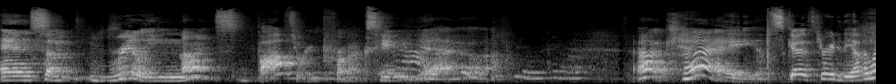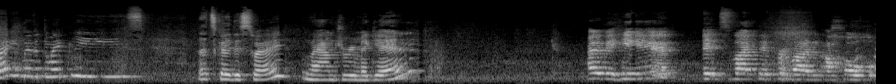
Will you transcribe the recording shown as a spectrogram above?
And some really nice bathroom products here. Yeah. Okay, let's go through to the other way. Move it the way, please. Let's go this way. Lounge room again. Over here, it's like they've provided a whole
